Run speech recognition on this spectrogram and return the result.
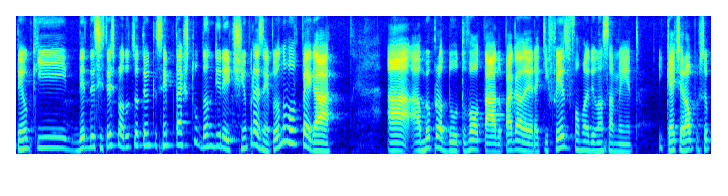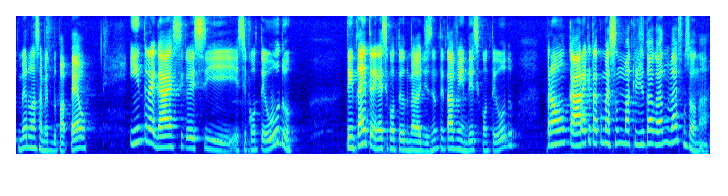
Tenho que, dentro desses três produtos, eu tenho que sempre estar estudando direitinho. Por exemplo, eu não vou pegar a, a- o meu produto voltado para a galera que fez o fórmula de lançamento e quer tirar o seu primeiro lançamento do papel e entregar esse, esse, esse conteúdo, tentar entregar esse conteúdo, melhor dizendo, tentar vender esse conteúdo para um cara que está começando marketing digital agora, não vai funcionar.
